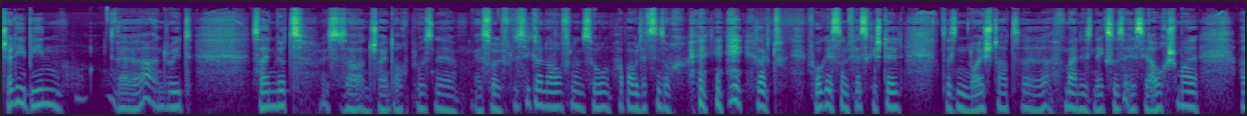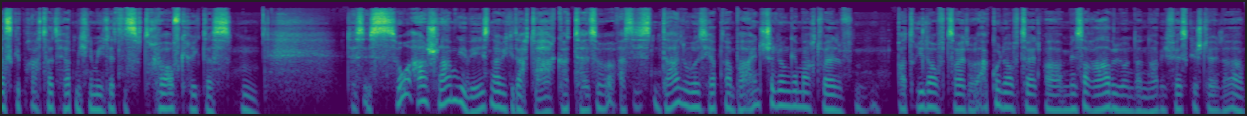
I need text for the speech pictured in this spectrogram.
Jelly Bean äh, Android sein wird. Es ist anscheinend auch bloß eine, es soll flüssiger laufen und so. Habe aber letztens auch, wie gesagt, vorgestern festgestellt, dass ein Neustart äh, meines Nexus S ja auch schon mal was gebracht hat. Ich habe mich nämlich letztens darüber aufgeregt, dass, hm, das ist so arschlamm gewesen. Habe ich gedacht, ach Gott, also was ist denn da los? Ich habe da ein paar Einstellungen gemacht, weil Batterielaufzeit oder Akkulaufzeit war miserabel und dann habe ich festgestellt, ja,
